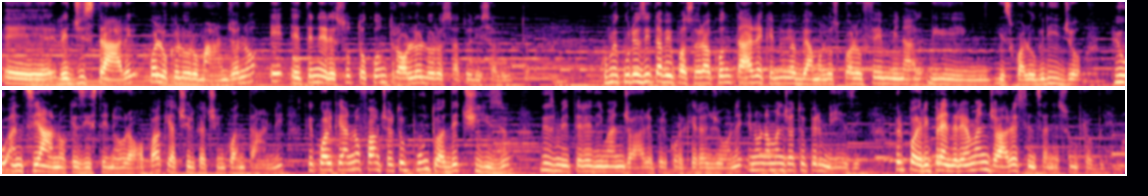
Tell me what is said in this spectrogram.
eh, registrare quello che loro mangiano e, e tenere sotto controllo il loro stato di salute. Come curiosità vi posso raccontare che noi abbiamo lo squalo femmina di, di, squalo grigio più anziano che esiste in Europa, che ha circa 50 anni, che qualche anno fa a un certo punto ha deciso di smettere di mangiare per qualche ragione e non ha mangiato per mesi, per poi riprendere a mangiare senza nessun problema.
